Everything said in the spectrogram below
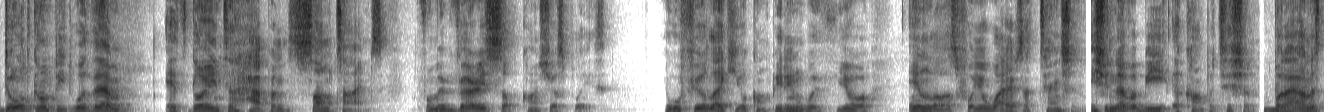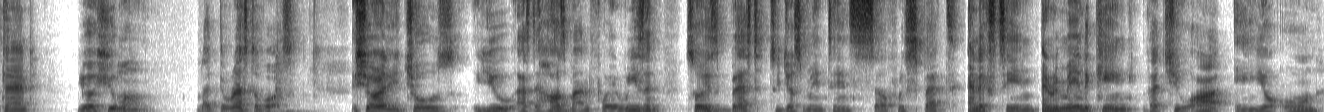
Don't compete with them. It's going to happen sometimes from a very subconscious place. You will feel like you're competing with your in laws for your wife's attention. It should never be a competition. But I understand you're human like the rest of us. She already chose you as the husband for a reason. So it's best to just maintain self respect and esteem and remain the king that you are in your own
